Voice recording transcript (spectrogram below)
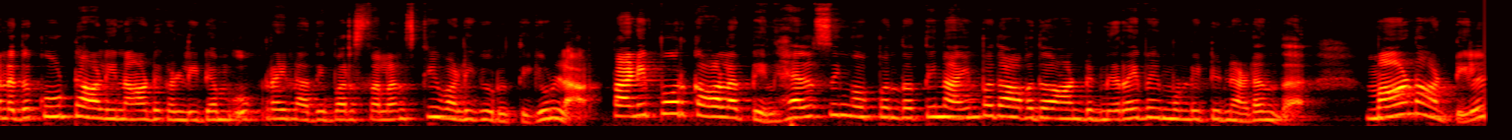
தனது கூட்டாளி நாடுகளிடம் உக்ரைன் அதிபர் செலன்ஸ்கி வலியுறுத்தியுள்ளார். பனிப்போர் காலத்தின் ஹெல்சிங் ஒப்பந்தத்தின் ஐம்பதாவது ஆண்டு நிறைவை முன்னிட்டு நடந்த மாநாட்டில்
